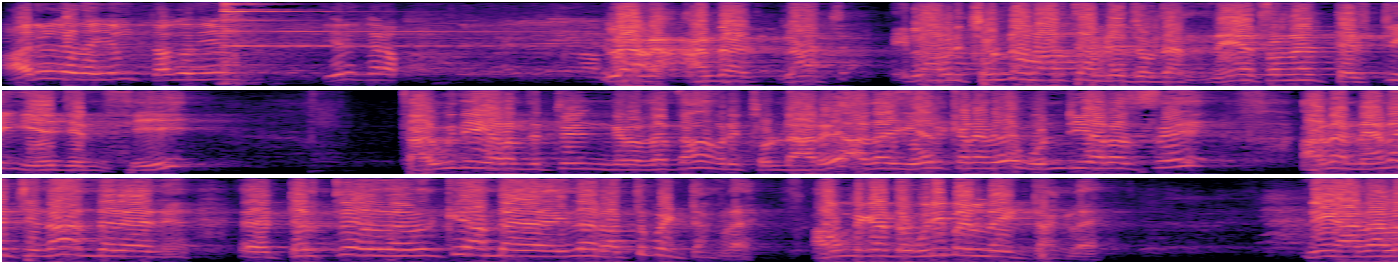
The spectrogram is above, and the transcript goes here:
அருகதையும் தகுதியும் இருக்கிற இல்ல அந்த- இல்ல அவர் சொன்ன வார்த்தை அப்படியே சொல்றாங்க நேஷனல் டெஸ்டிங் ஏஜென்சி தகுதி இழந்துட்டுங்கிறத தான் அவர் சொன்னாரு அதை ஏற்கனவே ஒன்றிய அரசு அதை நினைச்சுதான் அந்த டெஸ்ட் எழுதுறதுக்கு அந்த இதை ரத்து பண்ணிட்டாங்களே அவங்களுக்கு அந்த உரிமை இல்லைட்டாங்களே நீங்க அதனால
